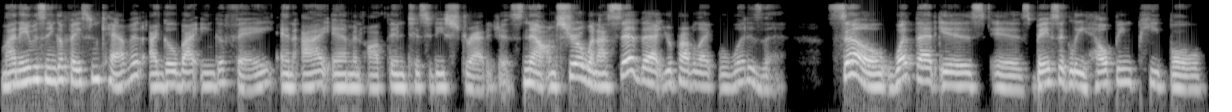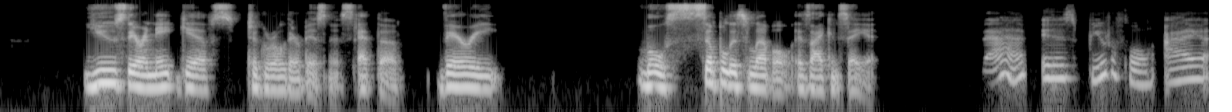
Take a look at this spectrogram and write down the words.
my name is Inga Faison Cavett. I go by Inga Faye, and I am an authenticity strategist. Now, I'm sure when I said that, you're probably like, well, what is that? So, what that is, is basically helping people use their innate gifts to grow their business at the very most simplest level, as I can say it. That is beautiful. I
